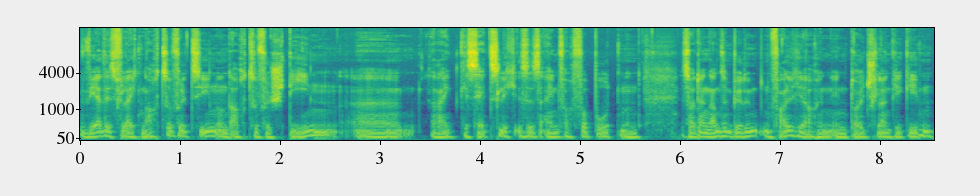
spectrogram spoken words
wäre es vielleicht nachzuvollziehen und auch zu verstehen. Äh, rein gesetzlich ist es einfach verboten. Und es hat einen ganz berühmten Fall hier auch in, in Deutschland gegeben,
